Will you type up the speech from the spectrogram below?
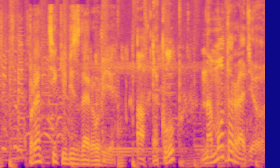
чуть-чуть. Практики без здоровья. Автоклуб на Моторадио.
